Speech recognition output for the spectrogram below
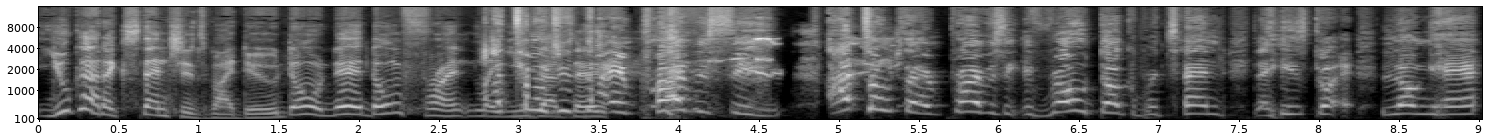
You got extensions, my dude. Don't eh, don't front like I you told you that in privacy. I told you that in privacy. If Road Dogg could pretend that he's got long hair,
